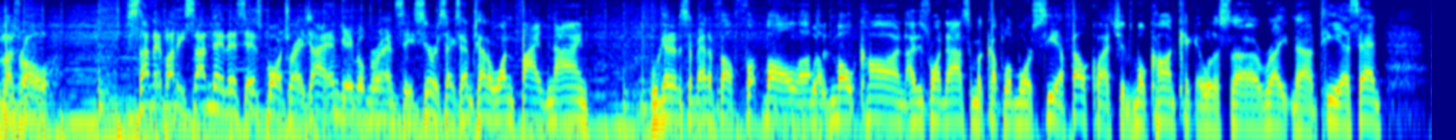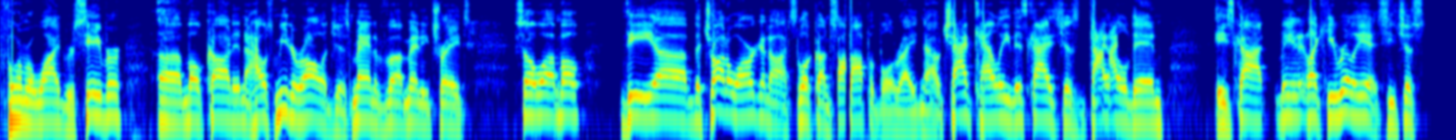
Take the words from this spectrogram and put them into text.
Let's roll. Sunday, Bloody Sunday. This is Sports Rage. I am Gabriel Morency. Sirius XM Channel 159. We'll get into some NFL football uh, with Moe Khan. I just wanted to ask him a couple of more CFL questions. Moe Khan kicking with us uh, right now. TSN, former wide receiver. Uh, Moe Khan in the house, meteorologist, man of uh, many trades. So, uh, Mo, the uh, the Toronto Argonauts look unstoppable right now. Chad Kelly, this guy's just dialed in. He's got, I mean, like he really is. He's just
